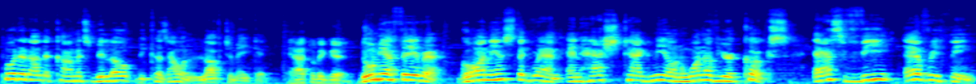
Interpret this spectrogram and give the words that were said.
put it on the comments below because I would love to make it. It had to be good. Do me a favor, go on Instagram and hashtag me on one of your cooks, SV everything.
